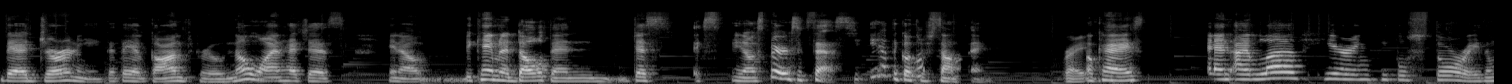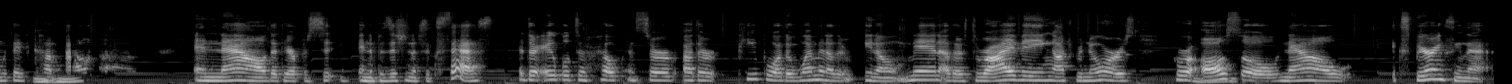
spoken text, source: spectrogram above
their journey that they have gone through. No one has just you know became an adult and just you know experience success. You have to go through something. right. Okay? And i love hearing people's stories and what they've come mm-hmm. out of and now that they're in a position of success that they're able to help and serve other people other women other you know men other thriving entrepreneurs who are mm-hmm. also now experiencing that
